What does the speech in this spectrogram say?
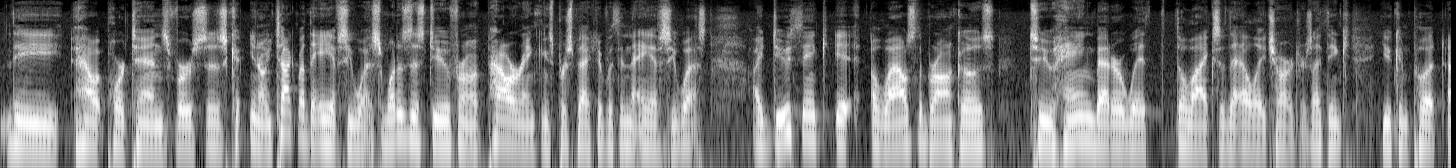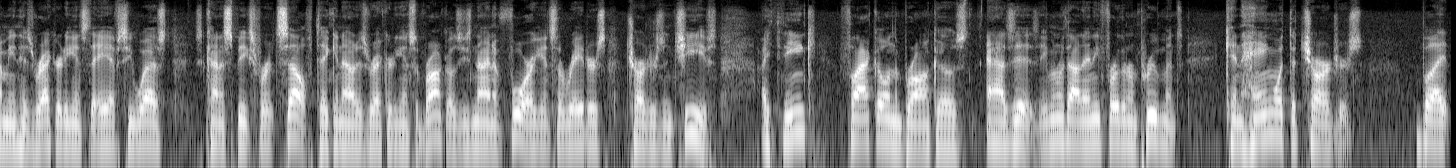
the how it portends versus you know you talk about the AFC West. What does this do from a power rankings perspective within the AFC West? I do think it allows the Broncos to hang better with the likes of the LA Chargers. I think you can put I mean his record against the AFC West kind of speaks for itself. Taking out his record against the Broncos, he's 9 and 4 against the Raiders, Chargers and Chiefs. I think Flacco and the Broncos as is, even without any further improvements, can hang with the Chargers, but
